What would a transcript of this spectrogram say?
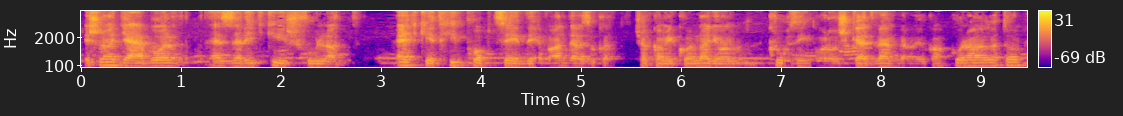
és nagyjából ezzel így ki is fulladt. Egy-két hip-hop CD van, de azokat csak amikor nagyon cruisingolós kedvemben vagyok, akkor hallgatom,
